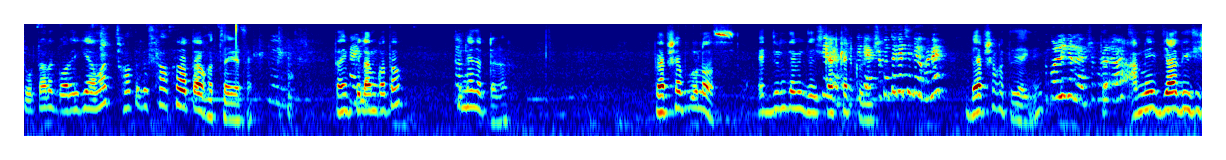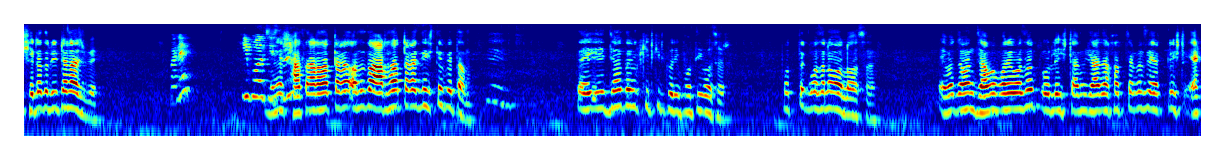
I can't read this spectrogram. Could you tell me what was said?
টোটাল গড়ে গিয়ে আমার ছ থেকে সাত হাজার টাকা খরচা হয়ে গেছে। তাই পেলাম কত? তিন হাজার টাকা। ব্যবসা পুরো লস এর জন্য আমি ক্যাট? ক্যাট করি। ব্যবসা করতে ব্যবসা করতে যাইনি। বললি কেন ব্যবসা করে লস? আমি যা দিয়েছি সেটা তো রিটার্ন আসবে। মানে? কি বলছিস মানে সাত আট হাজার টাকা অন্তত আট হাজার টাকা জিনিস তো পেতাম। তাই এই জন্য তো আমি কিটকিট করি প্রতি বছর। প্রত্যেক বছর আমার লস হয়। এবার যখন যাব পরের বছর ওই লিস্ট আমি যা যা খরচা করছি অ্যাটলিস্ট এক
